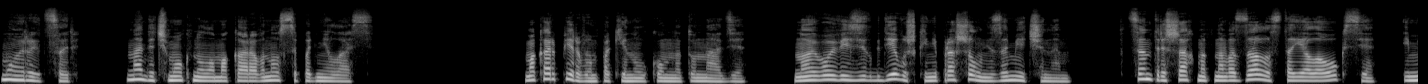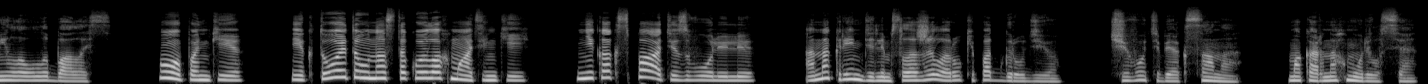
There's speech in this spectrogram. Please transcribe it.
мой рыцарь. Надя чмокнула Макара в нос и поднялась. Макар первым покинул комнату Нади. Но его визит к девушке не прошел незамеченным. В центре шахматного зала стояла Окси и мило улыбалась. «Опаньки! И кто это у нас такой лохматенький? Никак спать изволили!» Она кренделем сложила руки под грудью. «Чего тебе, Оксана?» Макар нахмурился.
